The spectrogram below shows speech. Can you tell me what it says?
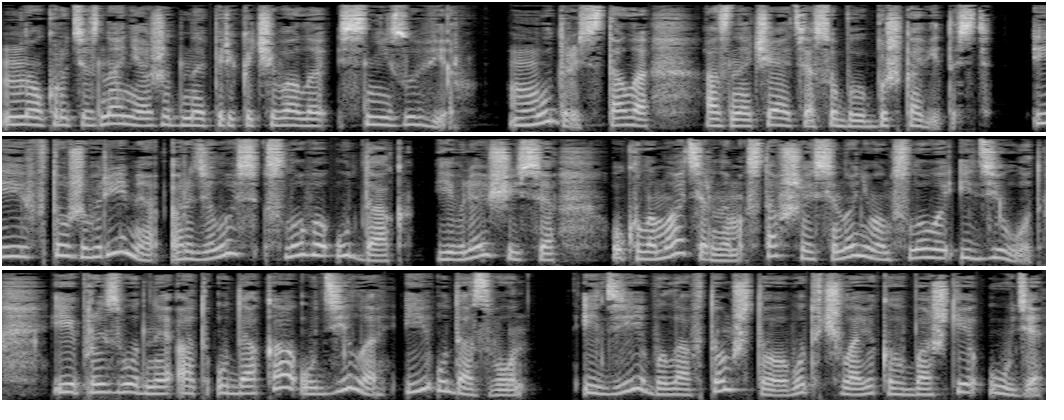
но крутизна неожиданно перекочевала снизу вверх мудрость стала означать особую башковитость. И в то же время родилось слово «удак», являющееся околоматерным, ставшее синонимом слова «идиот», и производное от «удака» «удила» и «удозвон». Идея была в том, что вот у человека в башке «уди»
